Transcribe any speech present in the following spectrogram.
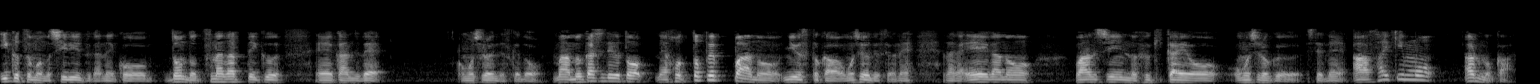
いくつものシリーズがね、こう、どんどん繋がっていく、え感じで、面白いんですけど、まあ昔で言うと、ね、ホットペッパーのニュースとかは面白いですよね。なんか映画のワンシーンの吹き替えを面白くしてね、あ、最近もあるのか。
